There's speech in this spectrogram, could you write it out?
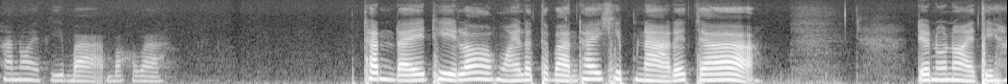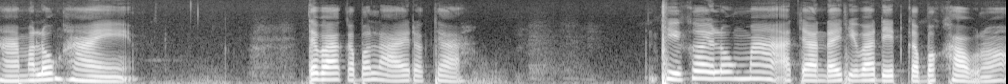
ห้าน้อยพีบาบอกว่า ท่านใดที่ล่อหวยรัฐบาลไทยคลิปหนาด้อจ้า เดี๋ยวหนูหน่อยที่หามาลงให้แต่ว่ากับบ่หลายดอกจ้าที่เคยลงมาอาจารย์ใดที่ว่าเด็ดกับบ่เข้าเนาะ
